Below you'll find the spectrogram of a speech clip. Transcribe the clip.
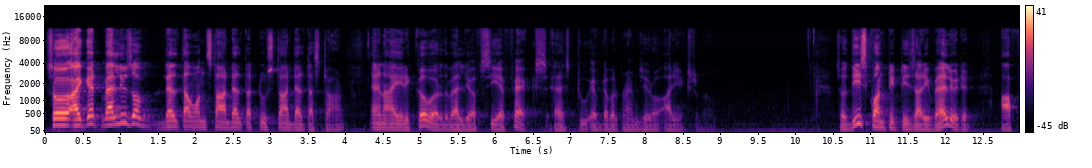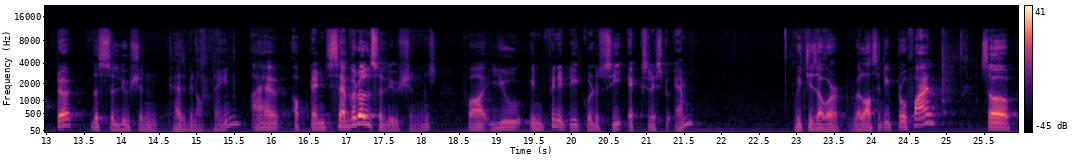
so, I get values of delta 1 star, delta 2 star, delta star and I recover the value of C f x as 2 f double prime 0 R e x double. So, these quantities are evaluated after the solution has been obtained. I have obtained several solutions for u infinity equal to c x raised to m, which is our velocity profile. So,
